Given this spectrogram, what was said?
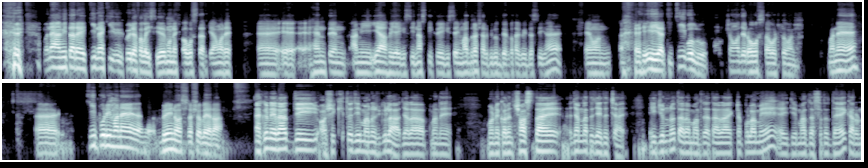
মানে আমি তারে কি না কি কইরা ফেলাইছি, এমন একটা অবস্থা আর কি আমার হ্যান তেন আমি ইয়া হয়ে গেছি, নাস্তিক হয়ে গেছি মাদ্রাসার বিরুদ্ধে কথা কইতাছি হ্যাঁ? এমন, এই আর কি বলব, সমাজের অবস্থা বর্তমানে। মানে কি পরিমাণে ব্রেন ওয়াশ আসলে এরা? এখন এরা যে অশিক্ষিত যে মানুষগুলা, যারা মানে মনে করেন সস্তায় জান্নাতে যেতে চায়, এই জন্য তারা মাদ্রা, তারা একটা পোলা মেয়ে এই যে মাদ্রাসাতে দেয়, কারণ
